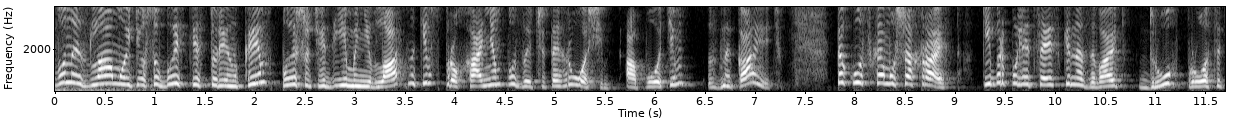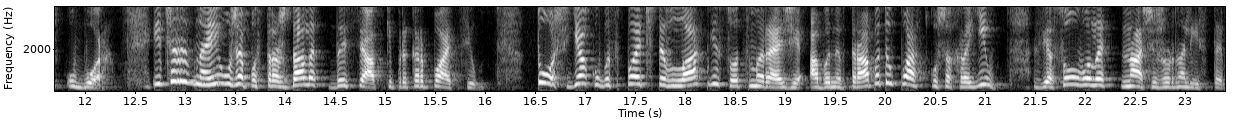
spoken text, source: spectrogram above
Вони зламують особисті сторінки, пишуть від імені власників з проханням позичити гроші, а потім зникають. Таку схему шахрайств кіберполіцейські називають друг просить у борг. І через неї уже постраждали десятки прикарпатців. Тож, як убезпечити власні соцмережі, аби не втрапити в пастку шахраїв, з'ясовували наші журналісти.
